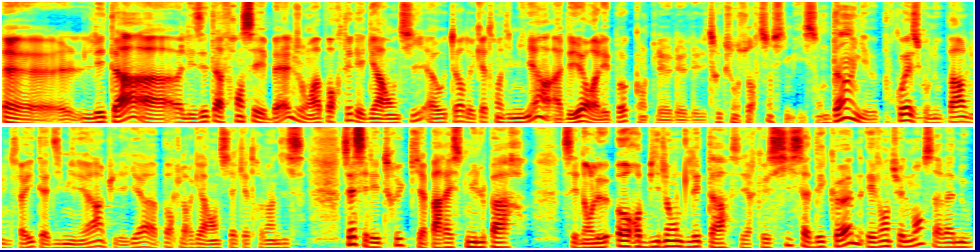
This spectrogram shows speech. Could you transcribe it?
Euh, l'État, les États français et belges ont apporté des garanties à hauteur de 90 milliards. Ah, D'ailleurs, à l'époque, quand les trucs sont sortis, on s'est dit, mais ils sont dingues, pourquoi est-ce qu'on nous parle d'une faillite à 10 milliards et puis les gars apportent leur garantie à 90 Ça, c'est des trucs qui apparaissent nulle part. C'est dans le hors bilan de l'État. C'est-à-dire que si ça déconne, éventuellement, ça va nous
